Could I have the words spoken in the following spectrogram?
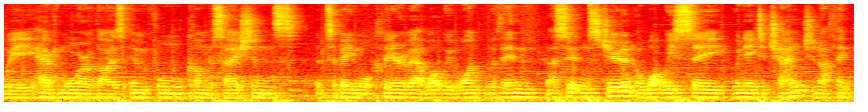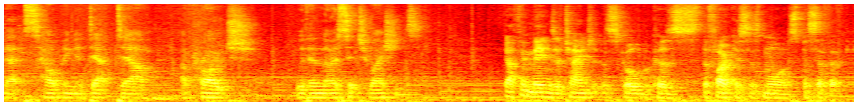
we have more of those informal conversations to be more clear about what we want within a certain student or what we see we need to change. And I think that's helping adapt our approach within those situations? I think meetings have changed at the school because the focus is more specific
